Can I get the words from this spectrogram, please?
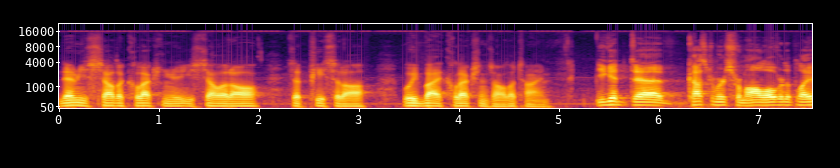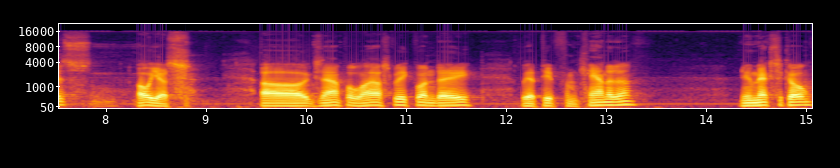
Then you sell the collection, you, you sell it all, it's a piece it off. We buy collections all the time. You get uh, customers from all over the place. Oh, yes. Uh, example, last week, one day, we had people from Canada, New Mexico,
